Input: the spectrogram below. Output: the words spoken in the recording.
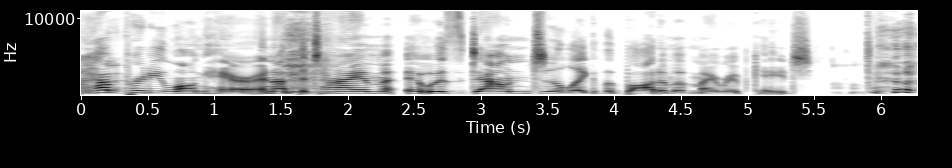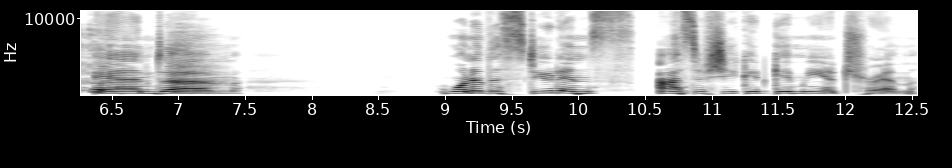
I have pretty long hair, and at the time it was down to like the bottom of my rib cage. and um, one of the students asked if she could give me a trim.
